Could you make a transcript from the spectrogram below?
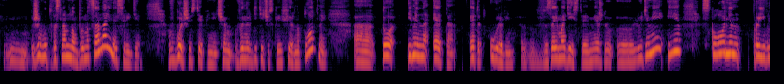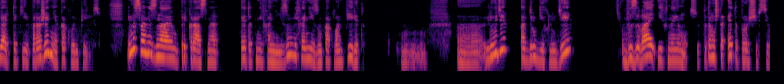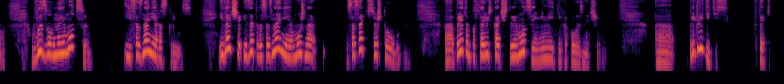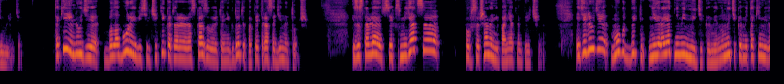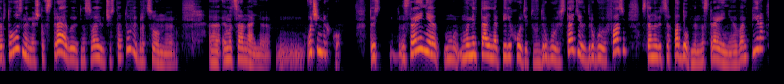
живут в основном в эмоциональной среде, в большей степени, чем в энергетической эфирно-плотной, а, то именно это, этот уровень взаимодействия между э, людьми и склонен проявлять такие поражения, как вампиризм. И мы с вами знаем прекрасно этот механизм, механизм как вампирит а, люди от других людей, вызывая их на эмоцию, потому что это проще всего. Вызвал на эмоцию и сознание раскрылось. И дальше из этого сознания можно сосать все что угодно. А, при этом, повторюсь, качество эмоций не имеет никакого значения. А, приглядитесь к таким людям. Такие люди балагуры и весельчаки, которые рассказывают анекдоты по пять раз один и тот же и заставляют всех смеяться по совершенно непонятным причинам. Эти люди могут быть невероятными нытиками, но нытиками такими виртуозными, что встраивают на свою частоту вибрационную, эмоциональную очень легко. То есть настроение моментально переходит в другую стадию, в другую фазу, становится подобным настроению вампира,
